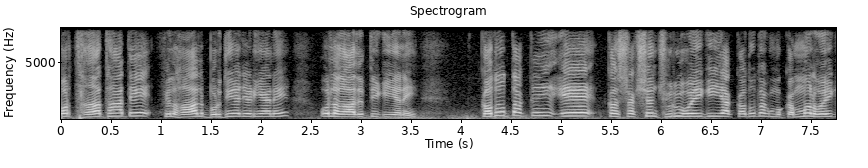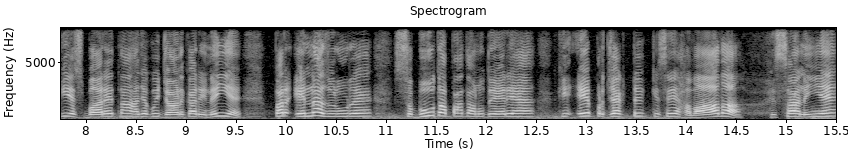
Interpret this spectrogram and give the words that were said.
ਔਰ ਥਾਂ ਥਾਂ ਤੇ ਫਿਲਹਾਲ ਬੁਰਜੀਆਂ ਜਿਹੜੀਆਂ ਨੇ, ਉਹ ਲਗਾ ਦਿੱਤੀ ਗਈਆਂ ਨੇ। ਕਦੋਂ ਤੱਕ ਇਹ ਕੰਸਟਰਕਸ਼ਨ ਸ਼ੁਰੂ ਹੋਏਗੀ ਜਾਂ ਕਦੋਂ ਤੱਕ ਮੁਕੰਮਲ ਹੋਏਗੀ, ਇਸ ਬਾਰੇ ਤਾਂ ਹਜੇ ਕੋਈ ਜਾਣਕਾਰੀ ਨਹੀਂ ਹੈ। ਪਰ ਇੰਨਾ ਜ਼ਰੂਰ ਹੈ, ਸਬੂਤ ਆਪਾਂ ਤੁਹਾਨੂੰ ਦੇ ਰਹੇ ਹਾਂ ਕਿ ਇਹ ਪ੍ਰੋਜੈਕਟ ਕਿਸੇ ਹਵਾ ਦਾ ਹਿੱਸਾ ਨਹੀਂ ਹੈ।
